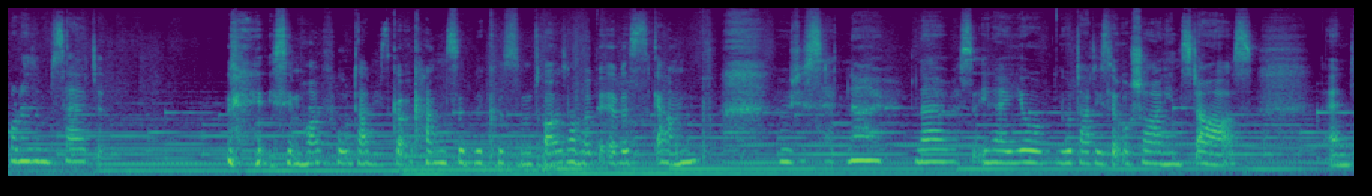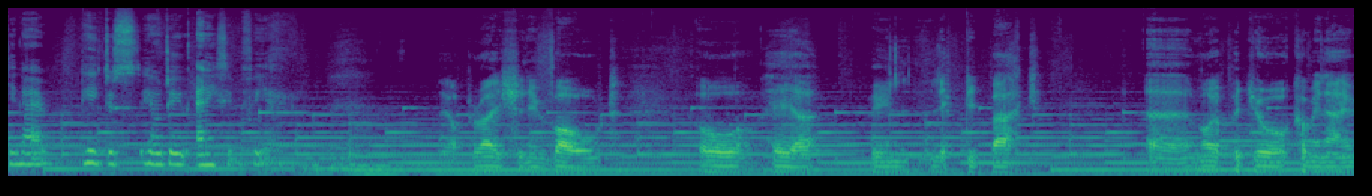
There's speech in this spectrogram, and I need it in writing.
one of them said is it my fault daddy's got cancer because sometimes I'm a bit of a scamp? And we just said no no said, you know you're your daddy's little shining stars and you know he just he'll do anything for you. The operation involved or here being lifted back, uh, my upper jaw coming out,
